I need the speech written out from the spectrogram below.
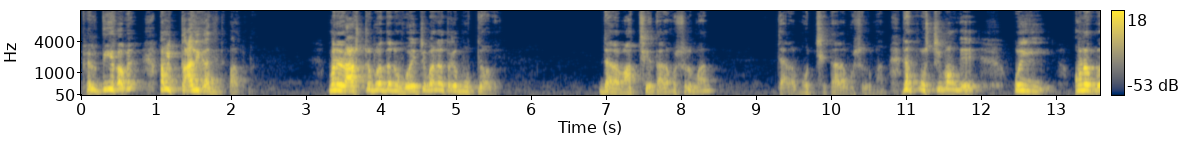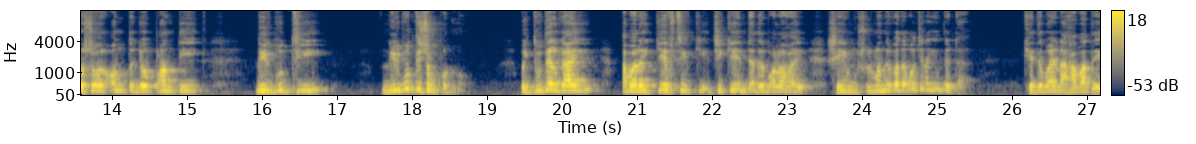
ফেলতেই হবে। আমি তালিকা দিতে পারব না। মানে রাষ্ট্রপ্রধান হয়েছে মানে তাকে মরতে হবে। যারা মারছে তারা মুসলমান, যারা মরছে তারা মুসলমান। পশ্চিমবঙ্গে ওই অনগ্রসর অন্তজ প্রান্তিক, নির্বুদ্ধি নির্বুদ্ধি সম্পন্ন ওই দুধেল গাই আবার ওই কেএফসির চিকেন যাদের বলা হয়, সেই মুসলমানদের কথা বলছি না কিন্তু এটা? খেতে পায় না হাবাতে,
